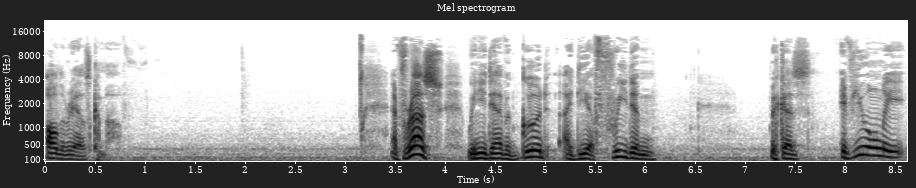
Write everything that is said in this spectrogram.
all the rails come off. And for us, we need to have a good idea of freedom because if you only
